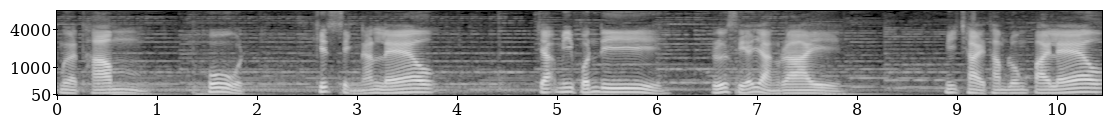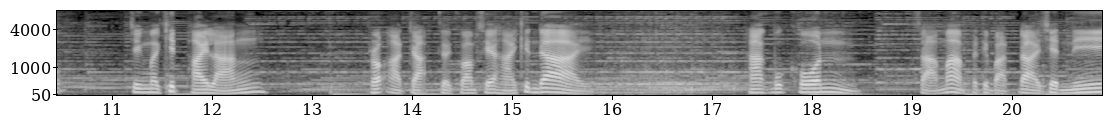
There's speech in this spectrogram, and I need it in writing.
เมื่อทำพูด คิดสิ่งนั้นแล้ว จะมีผลดีหรือเสียอย่างไร มิใช่ทำลงไปแล้ว จึงมาคิดภายหลัง เพราะอาจจะเกิดความเสียหายขึ้นได้ หากบุคคลสามารถปฏิบัติได้เช่นนี้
